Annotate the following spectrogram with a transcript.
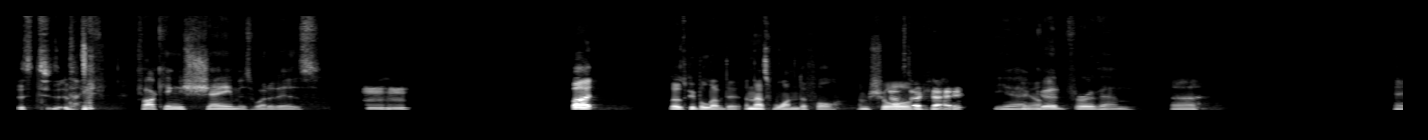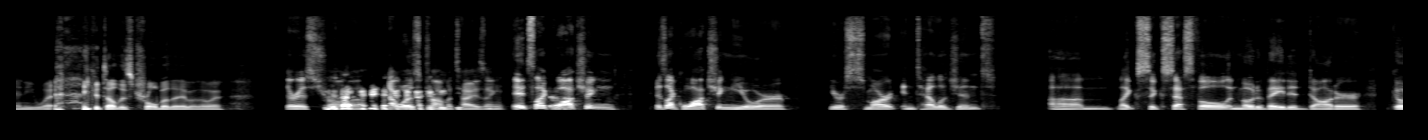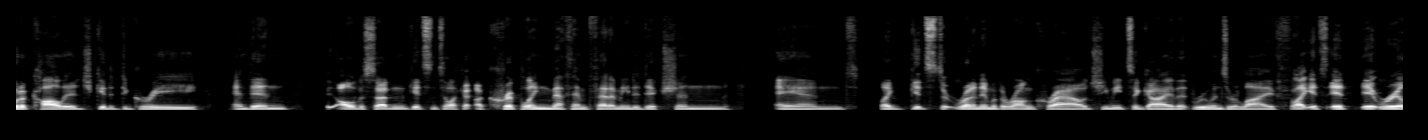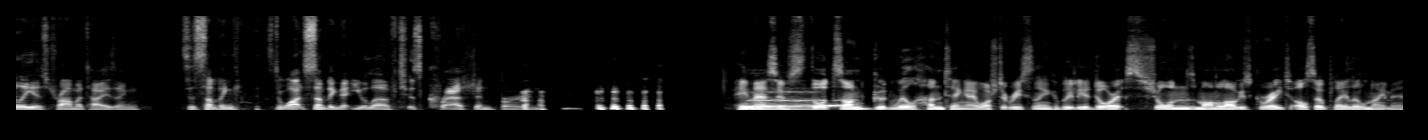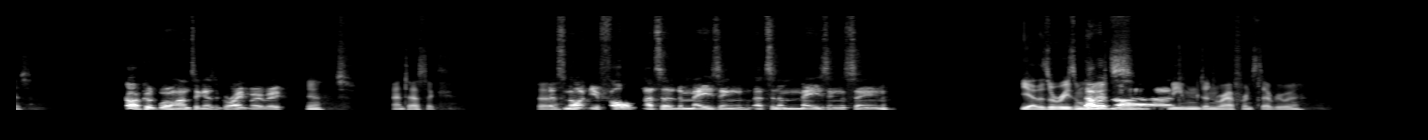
it's too, like, Fucking shame is what it is. Mhm. But those people loved it, and that's wonderful. I'm sure. That's okay. Yeah, You know. good for them. Uh, anyway, you could tell there's trauma there, by the way. There is trauma. that was traumatizing. It's like Yeah. watching it's like watching your your smart, intelligent, um, like successful and motivated daughter go to college, get a degree, and then all of a sudden gets into like a, a crippling methamphetamine addiction and like gets to running in with the wrong crowd. She meets a guy that ruins her life. Like it's it it really is traumatizing. It's just something to watch something that you love just crash and burn. Hey, Massives, thoughts on Goodwill Hunting? I watched it recently and completely adore it. Sean's monologue is great. Also, play Little Nightmares. Oh, Goodwill Hunting is a great movie. Yeah, it's fantastic. Uh, It's not your fault. That's an amazing. That's an amazing scene. Yeah, there's a reason That why was it's uh, memed and referenced everywhere.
